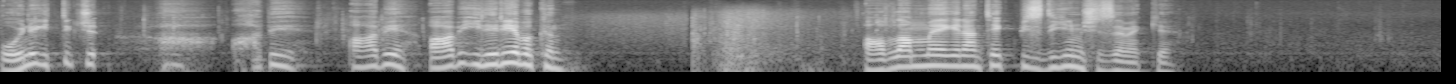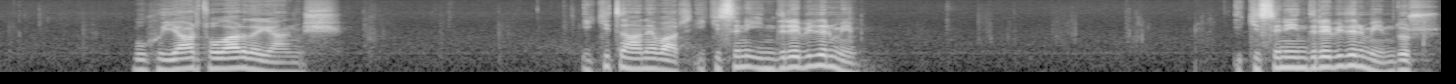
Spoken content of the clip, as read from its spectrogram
Oyuna gittikçe... Abi, abi, abi ileriye bakın. Avlanmaya gelen tek biz değilmişiz demek ki. Bu hıyartolar da gelmiş. İki tane var. İkisini indirebilir miyim? İkisini indirebilir miyim? Dur.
